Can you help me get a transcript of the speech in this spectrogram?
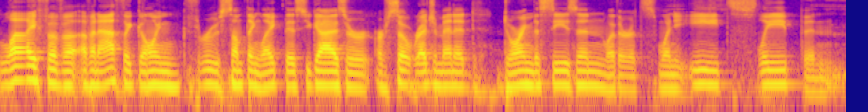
life of, a, of an athlete going through something like this. You guys are, are so regimented during the season, whether it's when you eat, sleep, and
